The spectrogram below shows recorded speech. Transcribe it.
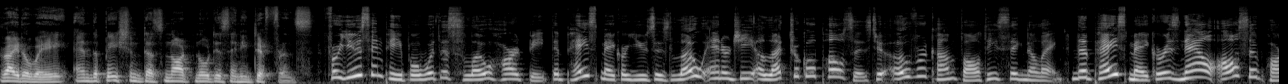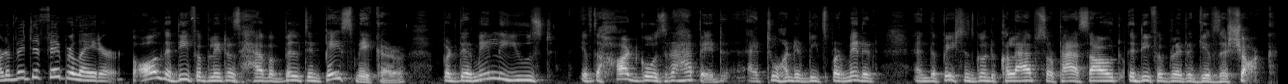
right away and the patient does not notice any difference. For use in people with a slow heartbeat, the pacemaker uses low energy electrical pulses to overcome faulty signaling. The pacemaker is now also part of a defibrillator. All the defibrillators have a built-in pacemaker, but they're mainly used if the heart goes rapid at 200 beats per minute and the patient is going to collapse or pass out, the defibrillator gives a shock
